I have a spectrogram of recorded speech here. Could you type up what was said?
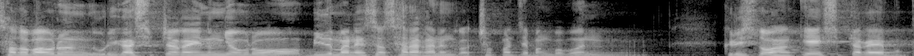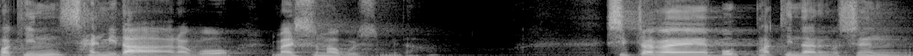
사도 바울은 우리가 십자가의 능력으로 믿음 안에서 살아가는 것 첫 번째 방법은 그리스도와 함께 십자가에 못 박힌 삶이다라고 말씀하고 있습니다. 십자가에 못 박힌다는 것은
